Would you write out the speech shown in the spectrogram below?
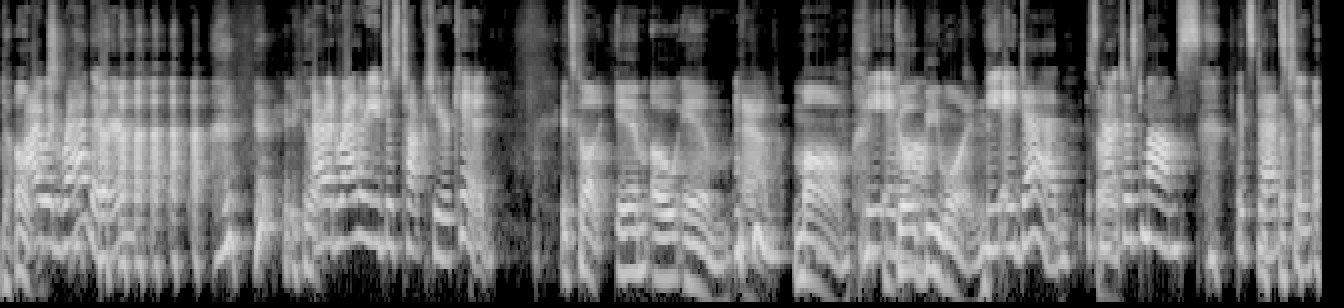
Don't. I would rather like, I would rather you just talk to your kid. It's called M O M app. Mom, Be a go mom. be one. Be a dad. It's Sorry. not just moms. It's dads too.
